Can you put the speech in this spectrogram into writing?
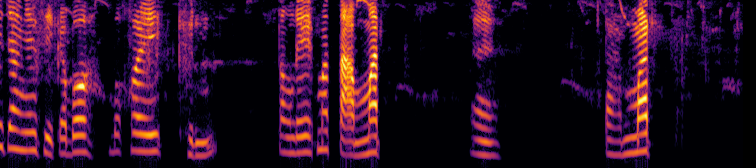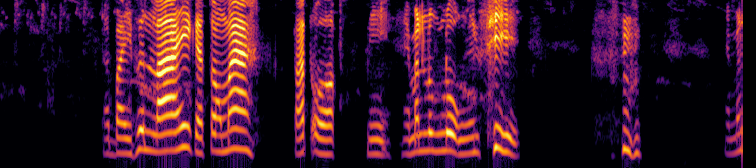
คือจังยังสิกะบ่บ่ค่อยขึ้น ต้องได้มาตามมัดเออตามมัดถ้าใบเพิ่นหลายก็ต้องมาตัดออกนี่ ให้มันโล่งๆจังซี่ให้มัน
